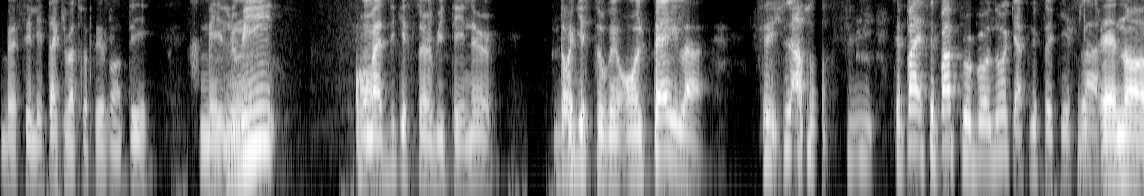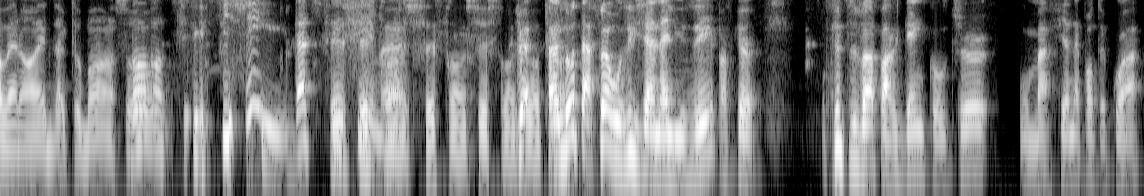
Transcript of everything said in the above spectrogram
ben c'est l'État qui va te représenter. Mais Mhm. lui, on m'a dit que c'est un retainer. Donc on le paye là. C'est là, c'est pas, c'est pas Pro Bono qui a pris ce case-là. Eh non, mais non, exactement. So, non, non, c'est fichi. That's c'est c'est man. strange, c'est strange, c'est strange. Puis, real talk. un autre affaire aussi que j'ai analysé, parce que si tu vas par gang culture ou mafia, n'importe quoi,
